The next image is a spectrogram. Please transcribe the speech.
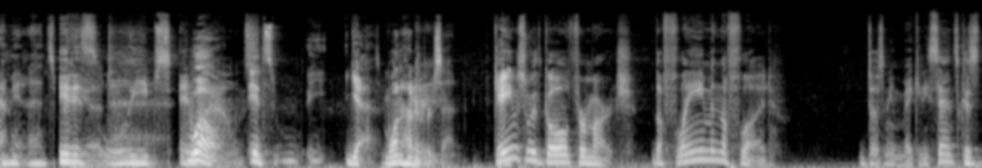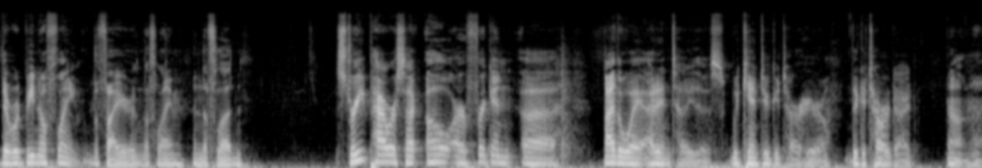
I mean, it's It pretty is good. leaps and well, bounds. it's yeah, one hundred percent. Games with gold for March. The Flame and the Flood. Doesn't even make any sense because there would be no flame. The fire and the flame and the flood. Street Power Sock. Oh, our freaking. Uh, by the way, I didn't tell you this. We can't do Guitar Hero. The guitar died. Oh no.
